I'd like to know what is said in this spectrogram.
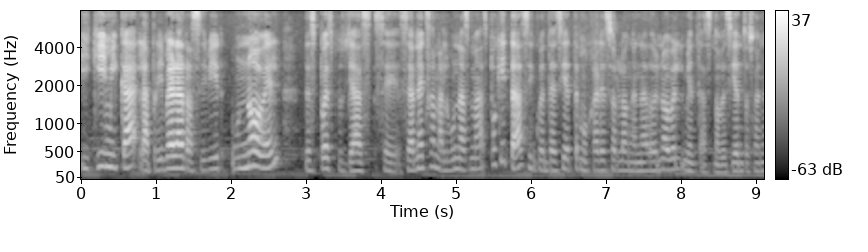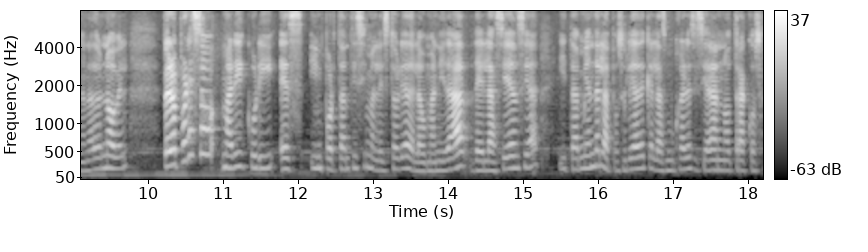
y química, la primera en recibir un Nobel, después pues ya se, se anexan algunas más, poquitas, 57 mujeres solo han ganado el Nobel, mientras 900 han ganado el Nobel, pero por eso Marie Curie es importantísima en la historia de la humanidad, de la ciencia y también de la posibilidad de que las mujeres hicieran otra cosa.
